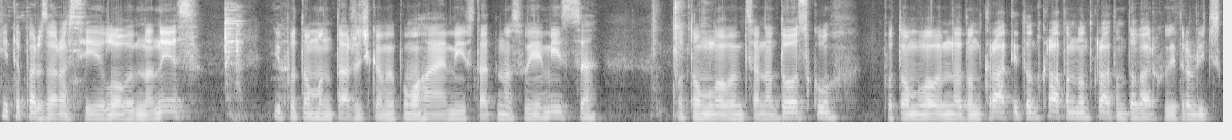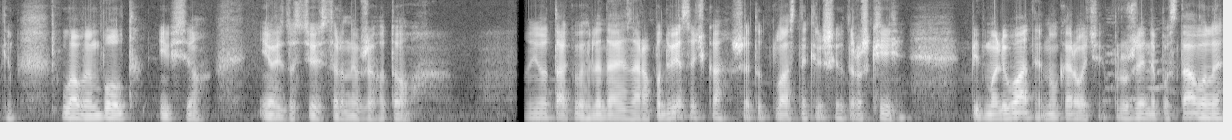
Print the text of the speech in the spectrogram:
І тепер зараз її ловимо на низ І потім монтажечками допомагаємо їй встати на своє місце. Потім ловимо це на доску. Потім ловимо на донкрат і донкратом, донкратом доверху гідравлічним. Ловимо болт і все. І ось до цієї сторони вже готово. Ну і отак виглядає зараз подвісочка. Ще тут пластик рішив трошки підмалювати. Ну, коротше, пружини поставили.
